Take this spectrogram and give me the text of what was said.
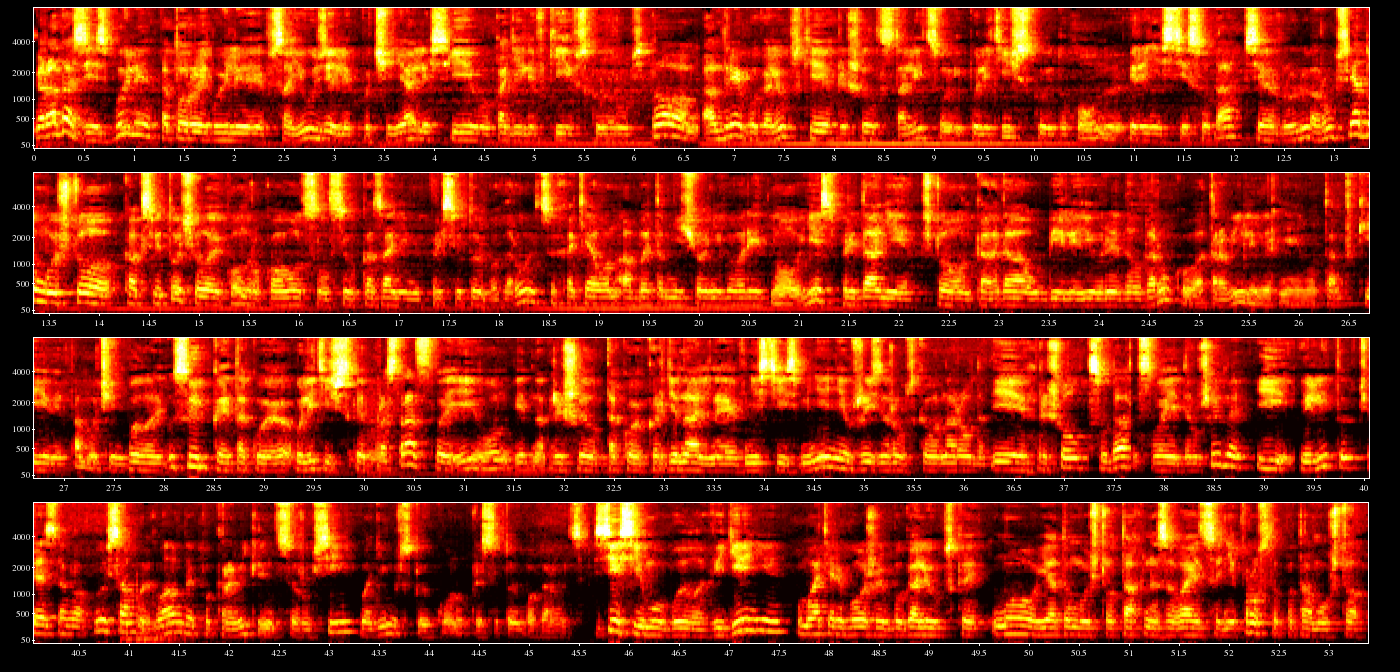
Города здесь были, которые были в Союзе или подчинялись Киеву, ходили в Киевскую Русь. Но Андрей Боголюбский решил столицу и политическую, и духовную перенести сюда, в Северную Русь. Я думаю, что как святой человек он руководствовался указаниями Пресвятой Богородицы, хотя он об этом ничего не говорит. Но есть предание, что он, когда убили Юрия Долгорукова, отравили, вернее, его там в Киеве, там очень было зыбкое такое политическое политическое пространство, и он, видно, решил такое кардинальное внести изменение в жизнь русского народа. И пришел сюда своей дружины и элиту часть забрал. Ну и самое главное, покровительницу Руси, Владимирскую икону Пресвятой Богородицы. Здесь ему было видение у Матери Божией Боголюбской, но я думаю, что так называется не просто потому, что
